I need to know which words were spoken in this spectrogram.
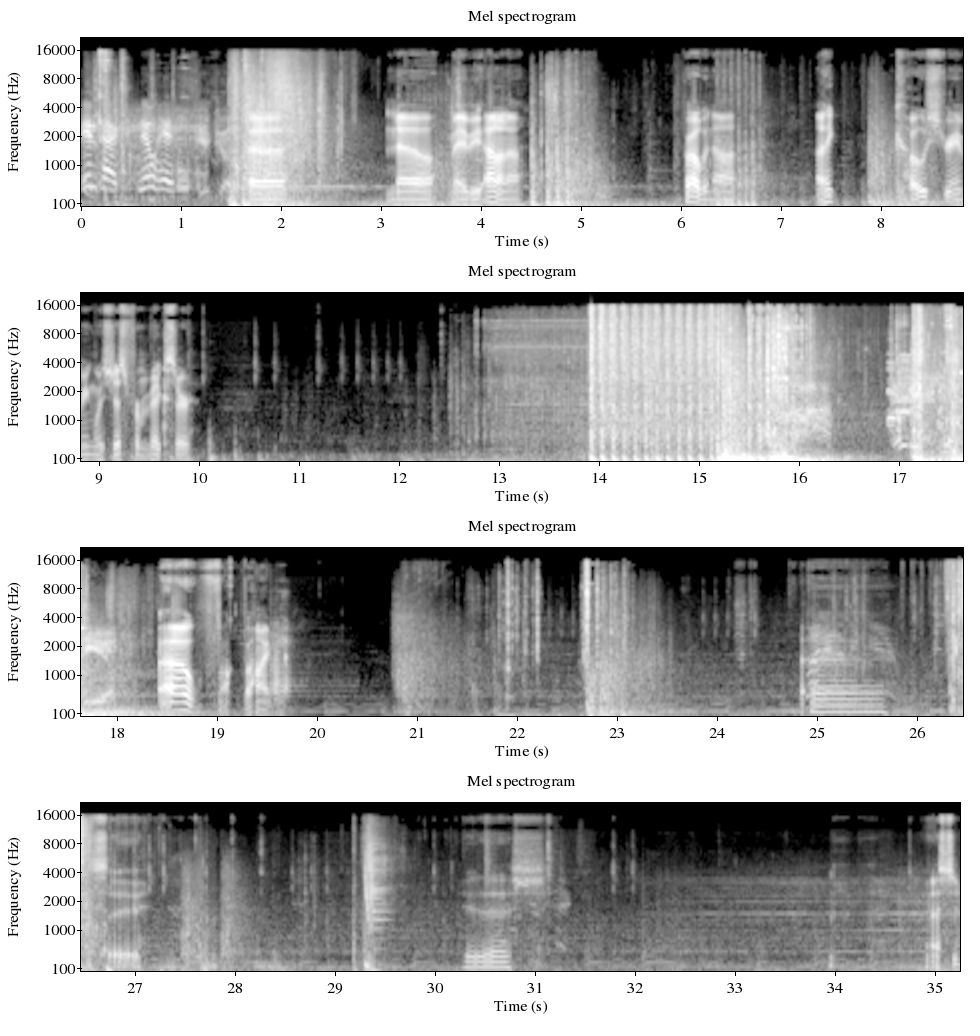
Impact, no hit. Uh, no, maybe. I don't know. Probably not. I think co-streaming was just for Mixer. Oh, fuck, behind me.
